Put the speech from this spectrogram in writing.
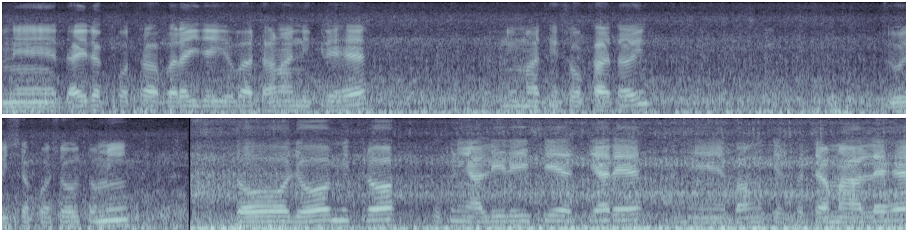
અને ડાયરેક્ટ કોથળા ભરાઈ જાય એવા ધાણા નીકળે છે ચટણીમાંથી ચોખા થઈ. જોઈ શકો છો તમે. તો જો મિત્રો કૂકણી હાલી રહી છે અત્યારે અને બાઉતેર પચામાં હાલે છે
